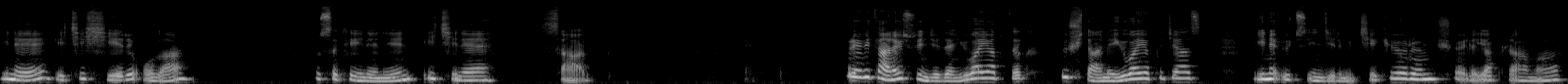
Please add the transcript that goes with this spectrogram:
yine geçiş yeri olan bu sık iğnenin içine sabit. Evet. Buraya bir tane 3 zincirden yuva yaptık. 3 tane yuva yapacağız. Yine 3 zincirimi çekiyorum. Şöyle yaprağımı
